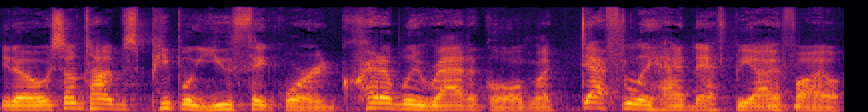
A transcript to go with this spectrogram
you know, sometimes people you think were incredibly radical and like definitely had an FBI mm-hmm. file.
